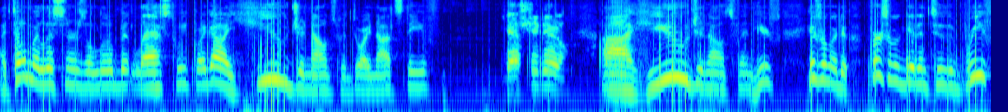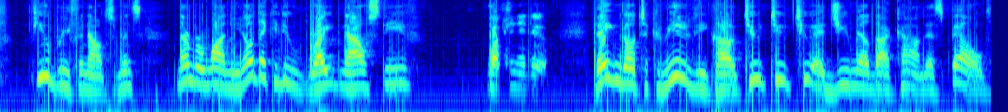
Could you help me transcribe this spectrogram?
I told my listeners a little bit last week, but I got a huge announcement. Do I not, Steve? Yes, you do. A huge announcement. Here's here's what I'm gonna do. First, I'm gonna get into the brief, few brief announcements. Number one, you know what they can do right now, Steve? What can you do? They can go to communitycloud222 at gmail.com. That's spelled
